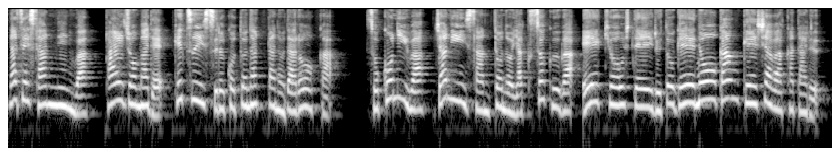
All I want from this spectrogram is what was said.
なぜ3人は退場まで決意することなったのだろうか。そこにはジャニーさんとの約束が影響していると芸能関係者は語る。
